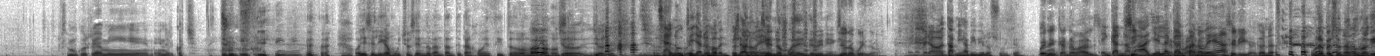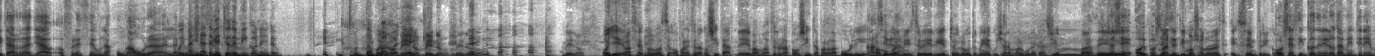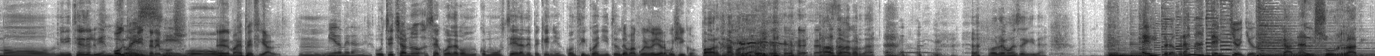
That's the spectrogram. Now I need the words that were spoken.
Se me ocurrió a mí en, en el coche. Oye, ¿se liga mucho siendo cantante tan jovencito, Mario Oh, José? yo- yo- yo- Chano, usted ya no es jovencito, Chano, usted ¿eh? no puede intervenir aquí. Yo no puedo. Bueno, pero también ha vivido lo suyo. Bueno, en carnaval. En carnaval y en la carpa no vea. Se ligan. Con- Una persona con una guitarra ya ofrece una, un aura en la o que se imagínate fija, vestido de ¿no? piconero. Como un Bueno, menos, menos, menos. Menos. Oye, hacemos- ¿os parece una cosita? Eh, vamos a hacer una pausita para la publi. Ah, vamos sí, con el Ministerio del Viento y luego también escucharemos alguna canción más de Entonces, hoy por ser magnetismo sonoro ex- excéntrico. Por ser 5 de enero también tenemos Ministerio del Viento. Hoy Pues también tenemos. sí. Oh. Además especial. Mm. Miedo me da, ¿eh? ¿Usted, Chano, se acuerda cómo, cómo usted era de pequeño, con cinco añitos? No me acuerdo, yo era muy chico. Pues ahora se va a acordar. ahora se va a acordar. Volvemos enseguida. El programa del yoyo. Canal Sur Radio.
